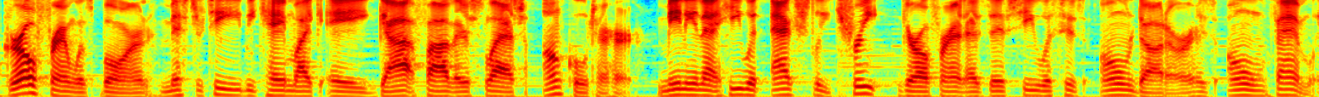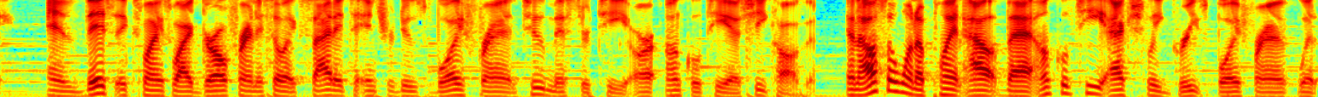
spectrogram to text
Girlfriend was born, Mr. T became like a godfather slash uncle to her, meaning that he would actually treat Girlfriend as if she was his own daughter or his own family. And this explains why girlfriend is so excited to introduce boyfriend to Mr. T or Uncle T as she calls him. And I also want to point out that Uncle T actually greets boyfriend with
